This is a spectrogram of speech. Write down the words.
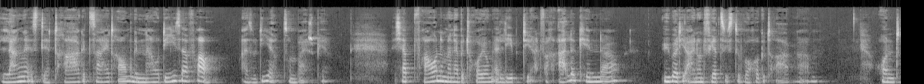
lange ist der Tragezeitraum genau dieser Frau, also dir zum Beispiel. ich habe Frauen in meiner Betreuung erlebt, die einfach alle Kinder über die 41. Woche getragen haben. Und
